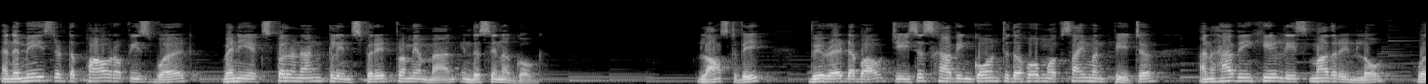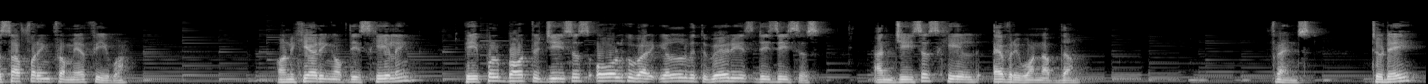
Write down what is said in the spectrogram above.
and amazed at the power of His word when He expelled an unclean spirit from a man in the synagogue. Last week we read about Jesus having gone to the home of Simon Peter and having healed his mother in law who was suffering from a fever. On hearing of this healing, people brought to Jesus all who were ill with various diseases, and Jesus healed every one of them. Friends, today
